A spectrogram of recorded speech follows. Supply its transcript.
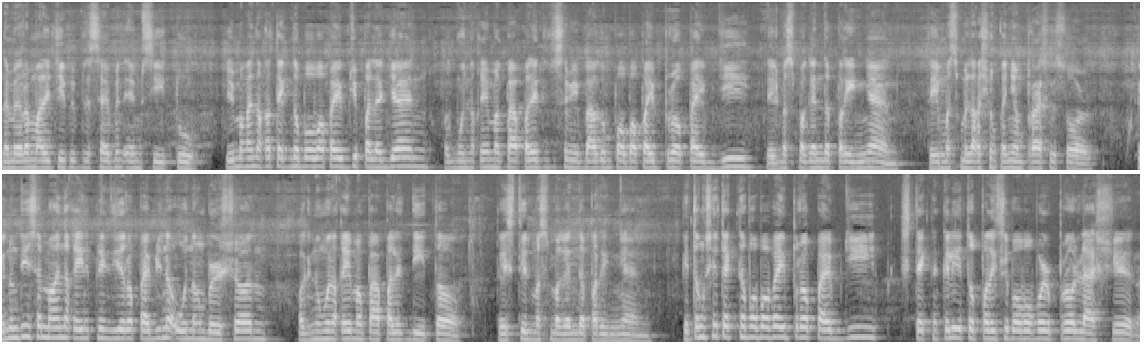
na meron Mali G57 MC2. Yung mga naka-Tecno Poco 5G pala dyan, wag muna kayo magpapalit dito sa may bagong Poco 5 Pro 5G dahil mas maganda pa rin yan. Dahil mas malakas yung kanyang processor. Ganun din sa mga naka-Infinix 05G na unang version, wag na muna kayo magpapalit dito. Dahil still mas maganda pa rin yan. Itong si Tecno Poco 5 Pro 5G, is technically ito pa rin si Poco 4 Pro last year.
